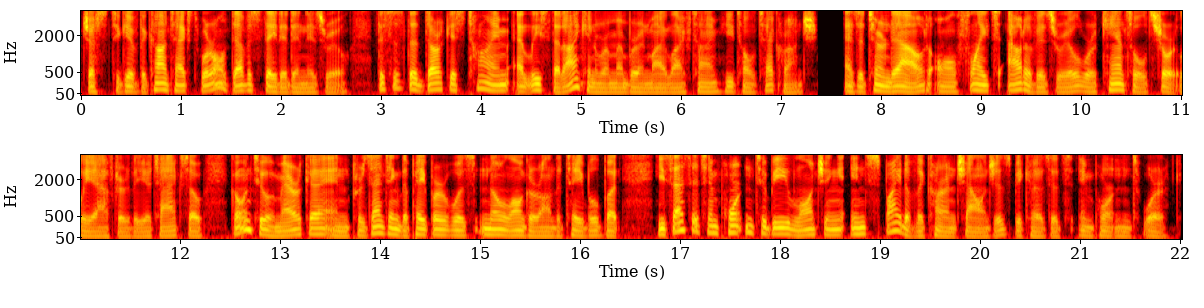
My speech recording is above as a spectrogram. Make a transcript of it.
Just to give the context, we're all devastated in Israel. This is the darkest time, at least that I can remember in my lifetime, he told TechCrunch. As it turned out, all flights out of Israel were canceled shortly after the attack, so going to America and presenting the paper was no longer on the table. But he says it's important to be launching in spite of the current challenges because it's important work.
